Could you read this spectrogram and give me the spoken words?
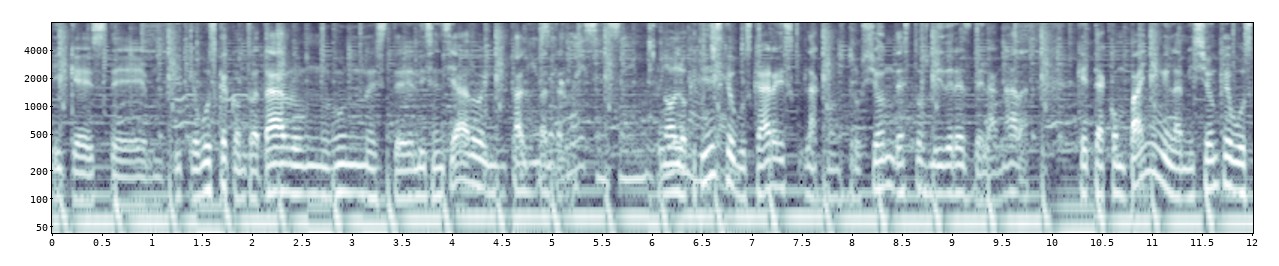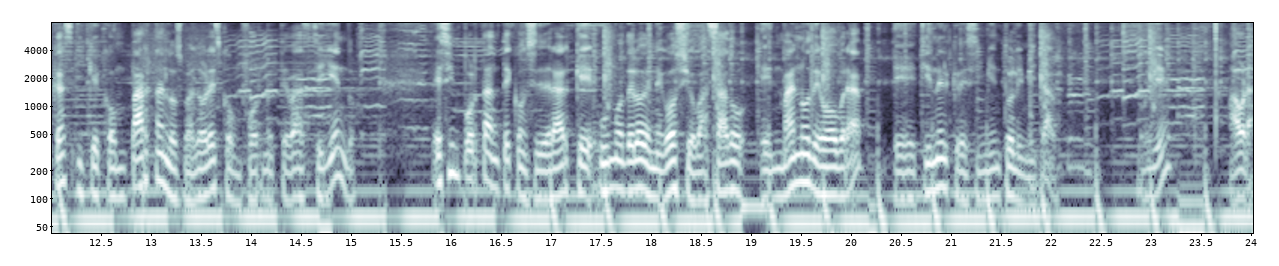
y que, este, y que busca contratar un, este, licenciado en tal, tal, tal. No, lo que tienes que buscar es la construcción de estos líderes de la nada, que te acompañen en la misión que buscas y que compartan los valores conforme te vas siguiendo. Es importante considerar que un modelo de negocio basado en mano de obra eh, tiene el crecimiento limitado. Muy bien. Ahora,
